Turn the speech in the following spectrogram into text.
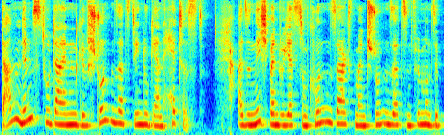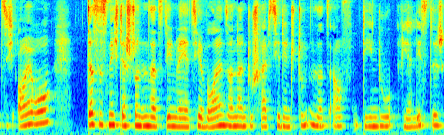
Dann nimmst du deinen Stundensatz, den du gern hättest. Also nicht, wenn du jetzt zum Kunden sagst, mein Stundensatz sind 75 Euro, das ist nicht der Stundensatz, den wir jetzt hier wollen, sondern du schreibst hier den Stundensatz auf, den du realistisch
